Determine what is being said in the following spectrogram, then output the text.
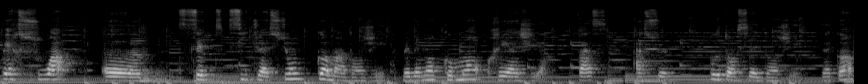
perçois euh, cette situation comme un danger. Mais maintenant, comment réagir face à ce potentiel danger D'accord?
